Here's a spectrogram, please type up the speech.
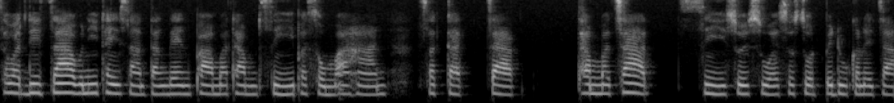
สวัสดีจ้า วันนี้ไทยสารต่างแดนพามาทำสีผสมอาหาร สกัดจากธรรมชาติ สีสวยๆ สดๆ ไปดูกันเลยจ้า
